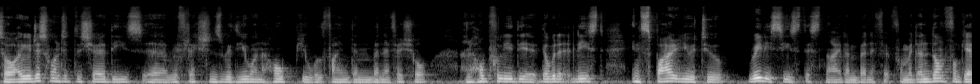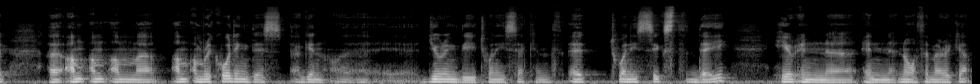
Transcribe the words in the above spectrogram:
So I just wanted to share these uh, reflections with you and hope you will find them beneficial and hopefully they, they, would at least inspire you to really seize this night and benefit from it. And don't forget, uh, I'm, I'm, I'm, uh, I'm, I'm, recording this again uh, during the 22nd, 26th uh, day here in, uh, in North America.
